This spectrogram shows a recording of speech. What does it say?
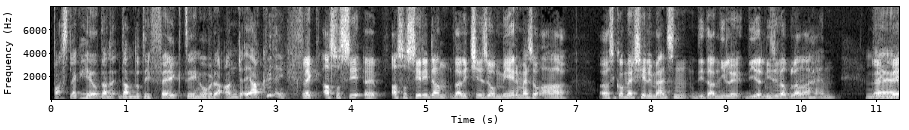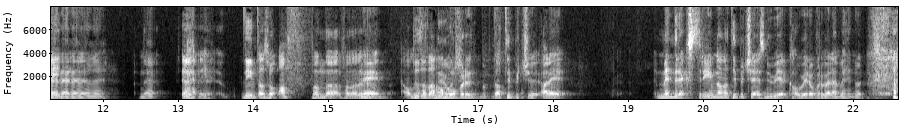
past lekker heel, dan, dan doet hij fake tegenover de andere. Ja, ik weet het niet. Like, associe- eh, associeer je dan dat liedje zo meer met zo, ah, als commerciële mensen die dat niet, die er niet zoveel belang aan hebben, Nee, Like nee, nee, nee, nee, nee. Nee, eh, niet. eh, neemt dat zo af van dat, van dat Nee, om, dat over het, dat typetje. Allee, minder extreem dan dat typetje is nu weer... Ik ga weer over Willem beginnen, hoor.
